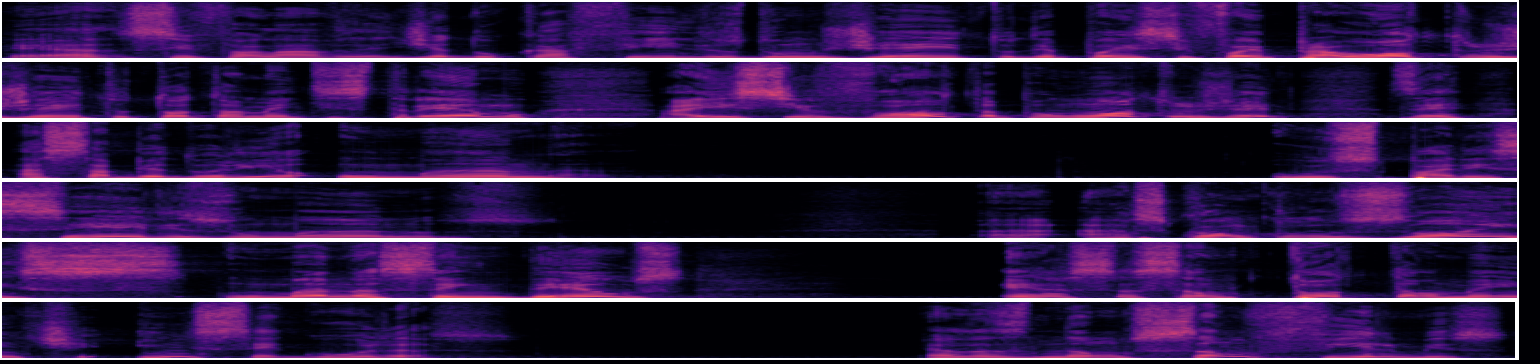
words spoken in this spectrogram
É, se falava de educar filhos de um jeito, depois se foi para outro jeito totalmente extremo, aí se volta para um outro jeito. Quer dizer, a sabedoria humana, os pareceres humanos, as conclusões humanas sem Deus, essas são totalmente inseguras elas não são firmes,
